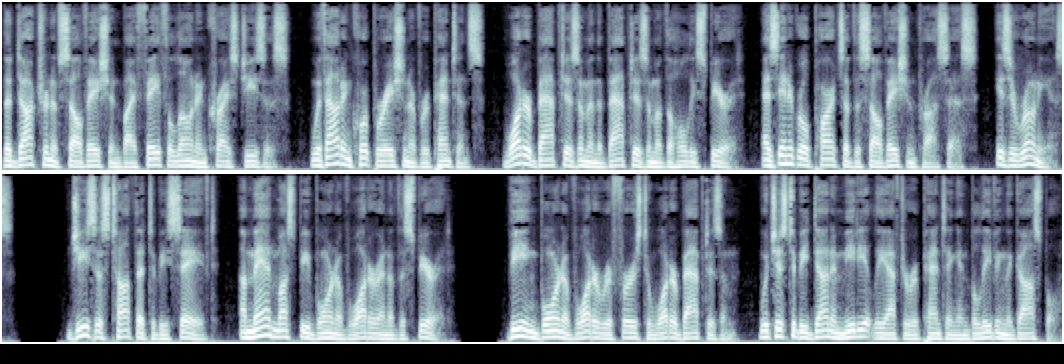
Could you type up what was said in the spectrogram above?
the doctrine of salvation by faith alone in Christ Jesus, without incorporation of repentance, water baptism and the baptism of the Holy Spirit, as integral parts of the salvation process, is erroneous. Jesus taught that to be saved, a man must be born of water and of the Spirit. Being born of water refers to water baptism, which is to be done immediately after repenting and believing the gospel,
